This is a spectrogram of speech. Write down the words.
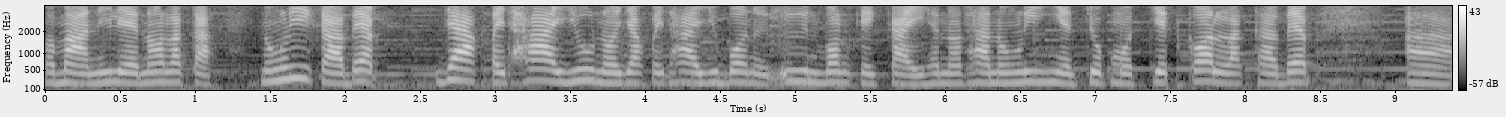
ประมาณนี้แหละเนาะแล้วก็น้องลี่ก็แบบ อยากไปท่ายอยู่เนาะอยากไปท่ายอยู่บ่อนอื่นๆบ่อนไกลๆหั้นเนาะถ้าน้องลี่เฮียนจบมเจ็ดก้อนละค่ะแบบอ่า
